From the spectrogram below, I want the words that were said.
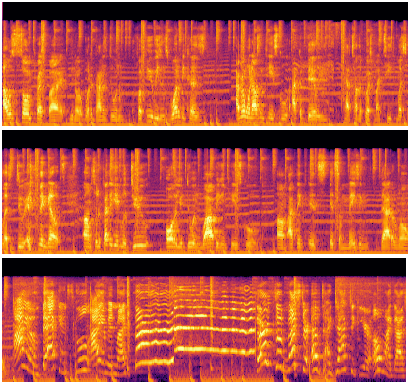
I was so impressed by you know what Adana's doing for a few reasons. One because I remember when I was in PA school, I could barely have time to brush my teeth, much less do anything else. Um, so the fact that you're able to do all that you're doing while being in PA school, um, I think it's it's amazing that alone. I am back in school. I am in my third third semester of didactic year. Oh my gosh.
